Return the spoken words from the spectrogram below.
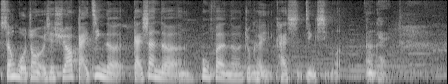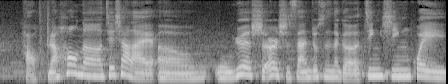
生活中有一些需要改进的、改善的部分呢，就可以开始进行了。OK，好，然后呢，接下来呃，五月十二、十三就是那个金星会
